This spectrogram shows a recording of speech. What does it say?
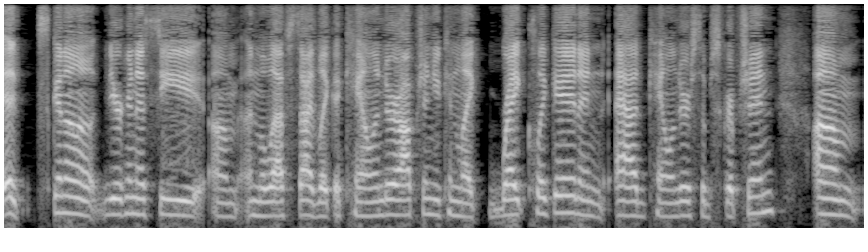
it's gonna you're gonna see um, on the left side like a calendar option. You can like right click it and add calendar subscription. Um,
